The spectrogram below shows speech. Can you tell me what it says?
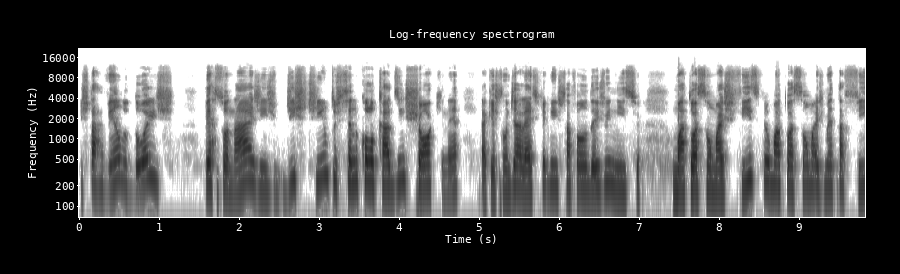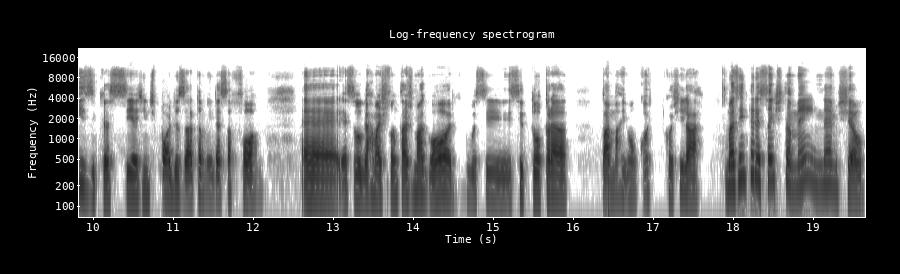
estar vendo dois personagens distintos sendo colocados em choque, né? A questão dialética que a gente está falando desde o início. Uma atuação mais física e uma atuação mais metafísica, se a gente pode usar também dessa forma. É, esse lugar mais fantasmagórico que você citou para Marion Cotillard. Mas é interessante também, né, Michel,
